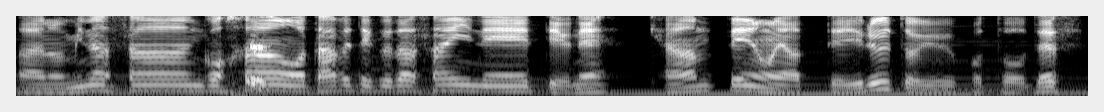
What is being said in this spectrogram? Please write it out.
あの皆さんご飯を食べてくださいねっていうね、キャンペーンをやっているということです。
